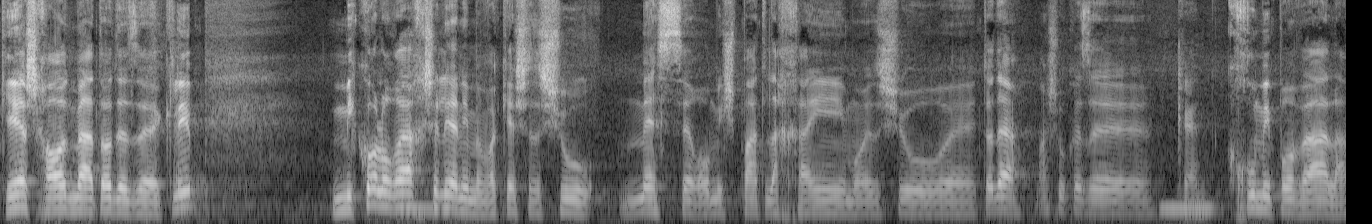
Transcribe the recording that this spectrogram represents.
כי יש לך עוד מעט עוד איזה קליפ. מכל אורח שלי אני מבקש איזשהו מסר או משפט לחיים, או איזשהו, אה, אתה יודע, משהו כזה, כן. קחו מפה והלאה.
